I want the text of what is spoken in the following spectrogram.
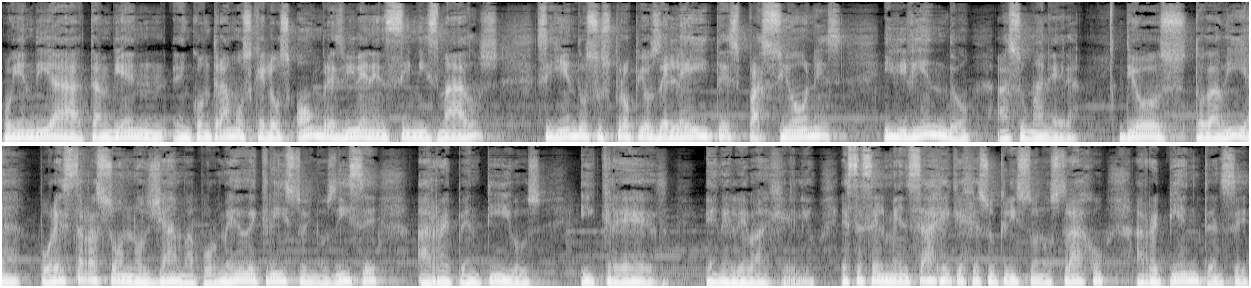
Hoy en día también encontramos que los hombres viven ensimismados, siguiendo sus propios deleites, pasiones y viviendo a su manera. Dios todavía por esta razón nos llama por medio de Cristo y nos dice, arrepentíos y creed en el Evangelio. Este es el mensaje que Jesucristo nos trajo. Arrepiéntense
